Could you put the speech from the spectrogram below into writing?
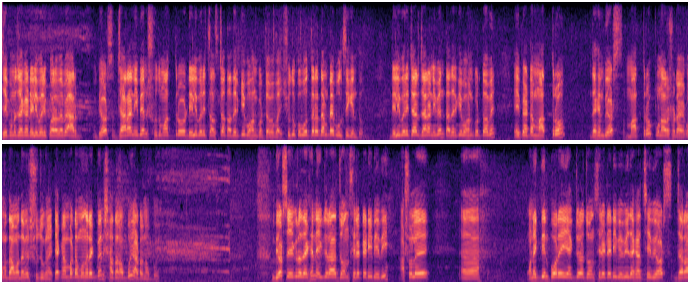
যে কোনো জায়গায় ডেলিভারি করা যাবে। আর ভিওর্স যারা নেবেন, শুধুমাত্র ডেলিভারি চার্জটা তাদেরকেই বহন করতে হবে ভাই। শুধু কবুতরের দামটাই বলছি কিন্তু। ডেলিভারি চার্জ যারা নেবেন তাদেরকে বহন করতে হবে। এই পেয়ারটা মাত্র, দেখেন বিয়ার্স মাত্র পনেরোশো টাকা, কোনো দামাদামির সুযোগ নেই। ট্যাক নাম্বারটা মনে রাখবেন, সাতানব্বই, আটানব্বই। বিয়ার্স এইগুলো দেখেন, একজোড়া জন সিরেটেডি বেবি আসলে অনেক দিন পরে একজোড়া জন সিরেটেডি বেবি দেখাচ্ছে বিয়ার্স যারা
